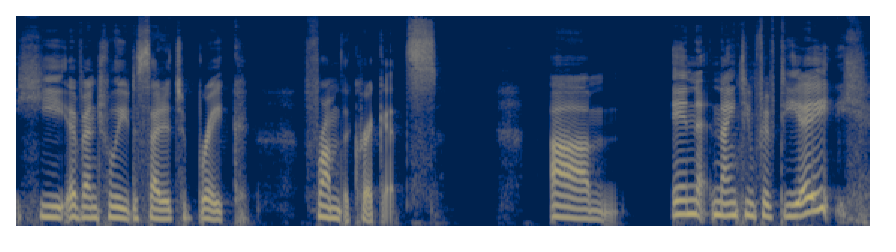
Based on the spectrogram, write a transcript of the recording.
he eventually decided to break from the crickets. Um, in 1958,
